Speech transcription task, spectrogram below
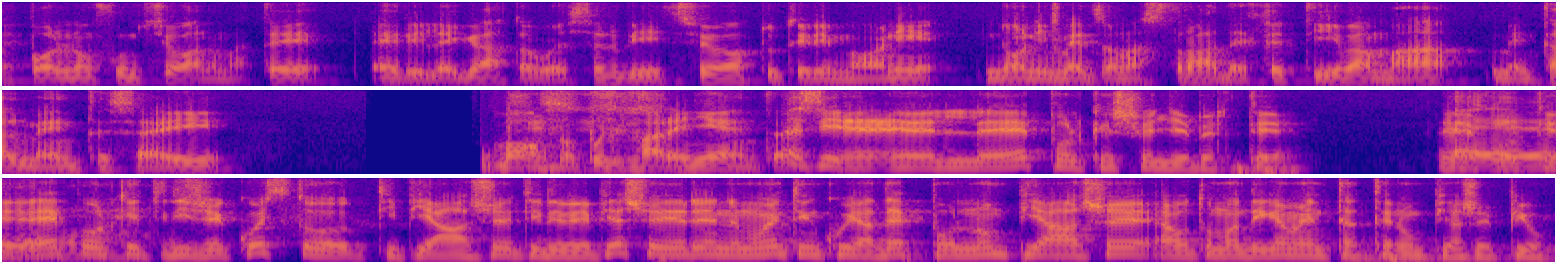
Apple non funziona, ma te eri legato a quel servizio, tu ti rimani non in mezzo a una strada effettiva, ma mentalmente sei boh, sì, non puoi sì, fare niente. Eh sì, è l'Apple che sceglie per te. Apple, che, eh. Apple che ti dice questo ti piace, ti deve piacere, nel momento in cui ad Apple non piace, automaticamente a te non piace più.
